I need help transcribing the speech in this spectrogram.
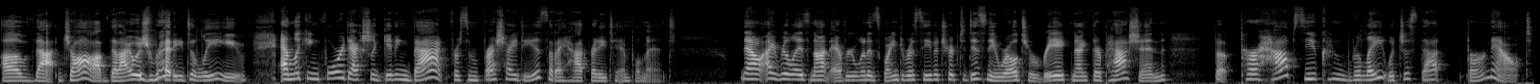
of that job that I was ready to leave and looking forward to actually getting back for some fresh ideas that I had ready to implement. Now, I realize not everyone is going to receive a trip to Disney World to reignite their passion, but perhaps you can relate with just that burnout.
